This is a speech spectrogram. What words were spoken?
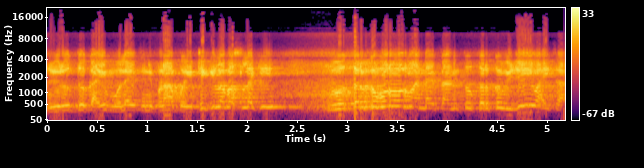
विरुद्ध काही बोलायचं नाही. पण हा बैठकीला बसला की तर्क बरोबर मांडायचा आणि तो तर्क विजयी व्हायचा.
